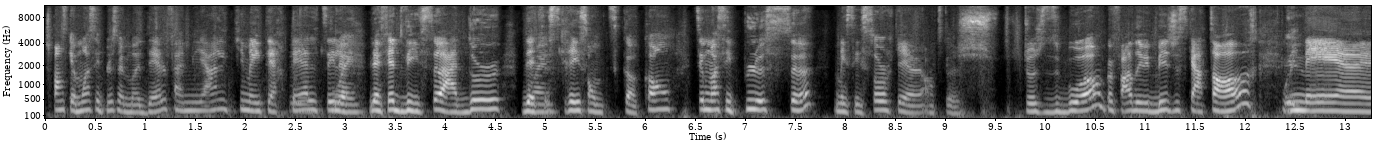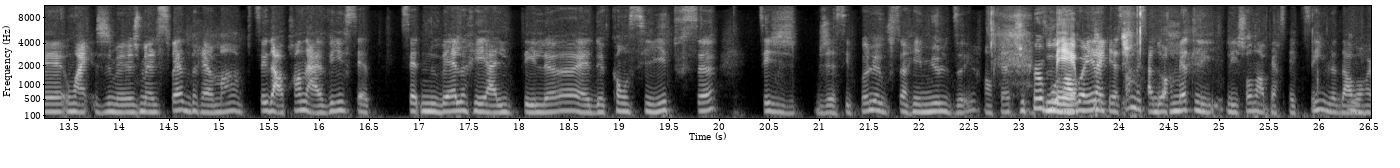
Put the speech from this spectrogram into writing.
Je pense que moi, c'est plus le modèle familial qui m'interpelle. Tu sais, le- le, fait de vivre ça à deux, de se créer son petit cocon. Tu sais, moi, c'est plus ça. Mais c'est sûr que, en tout cas, je, je touche du bois. On peut faire des bébés jusqu'à tard. Oui. Mais, euh, ouais, je me, je me le souhaite vraiment. Puis, Tu sais, d'apprendre à vivre cette, cette nouvelle réalité-là, euh, de concilier tout ça. Tu sais, je, je sais pas, là, vous sauriez mieux le dire, en fait. Je peux vous Mais- renvoyer la question, mais ça doit remettre les, les choses en perspective, là, d'avoir euh,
